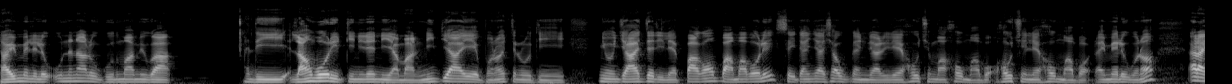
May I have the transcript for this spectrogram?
ဒါပေမဲ့လေလို့ Unana လို့ကိုသမားမျိုးက ဒီလောင်းဘောတွေတင်နေတဲ့နေရာမှာနီးပြရဲ့ပေါ့နော်ကျွန်တော်တို့ဒီညွန်ကြားချက်တွေလည်းပါကောင်းပါမှာပေါ့လေစိတ်တိုင်းကြရှောက်ကန်ကြတွေလည်းဟုတ်ချင်မှဟုတ်မှာပေါ့ဟုတ်ချင်လည်းဟုတ်မှာပေါ့ဒါပေမဲ့လို့ပေါ့နော်အဲ့ဒါ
